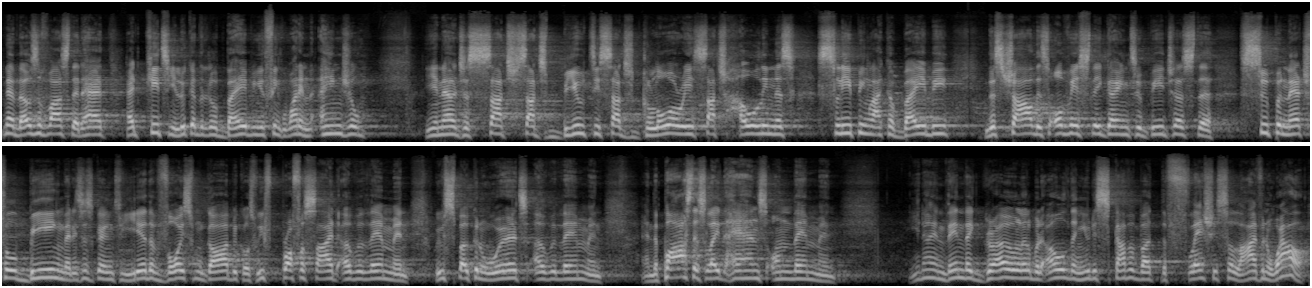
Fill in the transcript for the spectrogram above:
Now, those of us that had, had kids, and you look at the little baby and you think, what an angel. You know, just such, such beauty, such glory, such holiness, sleeping like a baby. This child is obviously going to be just a supernatural being that is just going to hear the voice from God because we've prophesied over them and we've spoken words over them and, and the pastor's laid hands on them and you know, and then they grow a little bit old and you discover, but the flesh is alive and well.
